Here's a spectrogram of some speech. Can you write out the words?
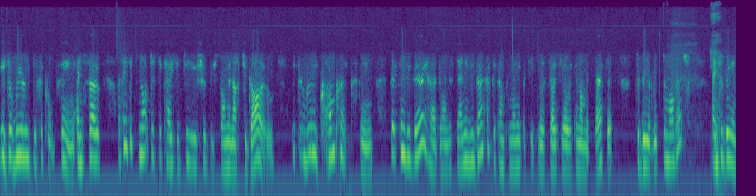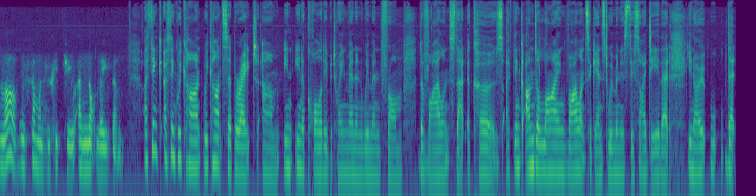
is a really difficult thing. And so I think it's not just a case of, gee, you should be strong enough to go. It's a really complex thing that can be very hard to understand. And you don't have to come from any particular socio-economic bracket to be a victim of it and yeah. to be in love with someone who hits you and not leave them. I think I think we can't we can't separate um, in, inequality between men and women from the violence that occurs. I think underlying violence against women is this idea that you know that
